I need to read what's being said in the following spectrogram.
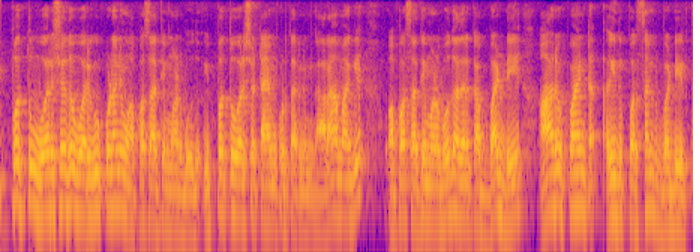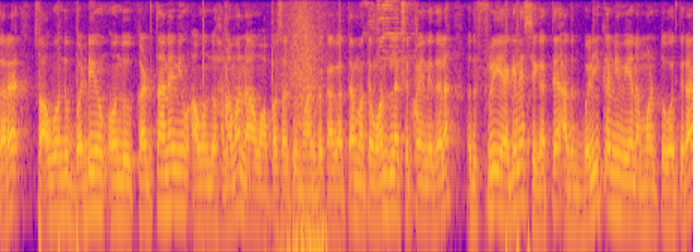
ಇಪ್ಪತ್ತು ವರ್ಷದವರೆಗೂ ಕೂಡ ನೀವು ವಾಪಸಾತಿ ಮಾಡ್ಬೋದು. ಇಪ್ಪತ್ತು ವರ್ಷ ಟೈಮ್ ಕೊಡ್ತಾರೆ. ನಿಮ್ಗೆ ಆರಾಮಾಗಿ ವಾಪಸಾತಿ ಮಾಡ್ಬೋದು. ಅದಕ್ಕೆ ಬಡ್ಡಿ ಆರು ಪಾಯಿಂಟ್ ಐದು ಪರ್ಸೆಂಟ್ ಬಡ್ಡಿ ಇರ್ತಾರೆ ಸೊ ಆ ಒಂದು ಬಡ್ಡಿ ಒಂದು ಕಟ್ತಾನೆ ನೀವು ಆ ಒಂದು ಹಣವನ್ನು ವಾಪಸಾತಿ ಮಾಡಬೇಕಾಗತ್ತೆ. ಮತ್ತು ಒಂದು ಲಕ್ಷ ರೂಪಾಯಿ ಏನಿದೆಯಲ್ಲ ಅದು ಫ್ರೀ ಆಗಿನೇ ಸಿಗತ್ತೆ. ಅದ್ರ ಬಳಿಕ ನೀವು ಏನು ಅಮೌಂಟ್ ತೊಗೋತೀರಾ?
